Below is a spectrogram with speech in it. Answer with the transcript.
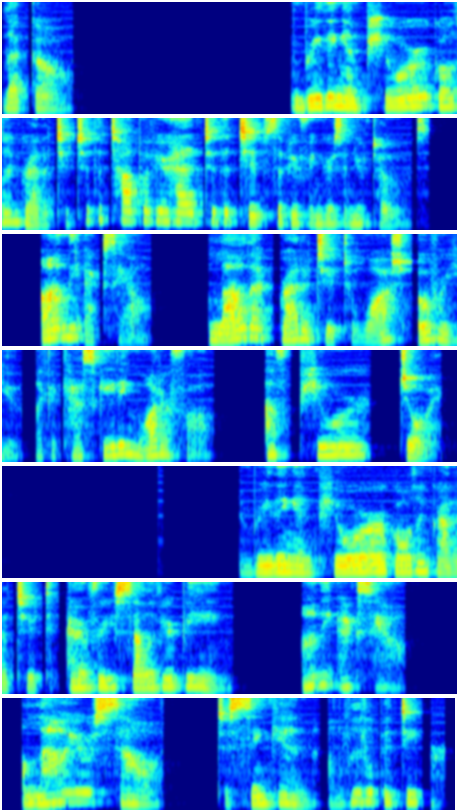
let go. And breathing in pure golden gratitude to the top of your head, to the tips of your fingers and your toes. On the exhale, allow that gratitude to wash over you like a cascading waterfall of pure joy. And breathing in pure golden gratitude to every cell of your being on the exhale, allow yourself to sink in a little bit deeper.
